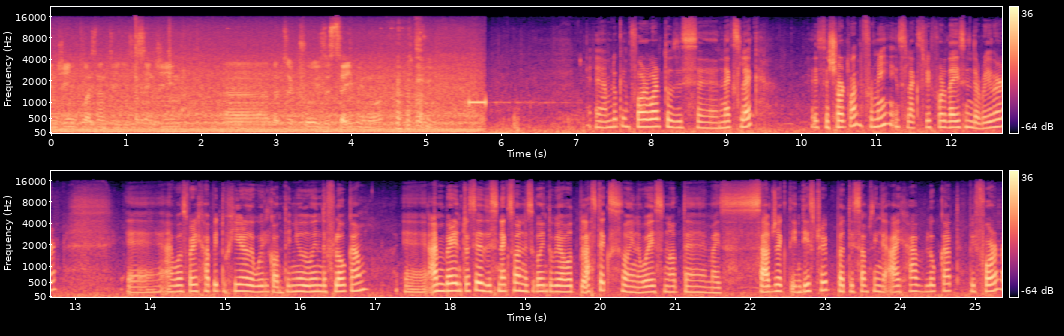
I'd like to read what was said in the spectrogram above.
engine it was not the, this engine uh, but the crew is the same you know I'm looking forward to this uh, next leg. It's a short one for me. It's like three, four days in the river. Uh, I was very happy to hear that we'll continue doing the flow cam. Uh, I'm very interested. This next one is going to be about plastics, so in a way, it's not uh, my subject in this trip, but it's something I have looked at before.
